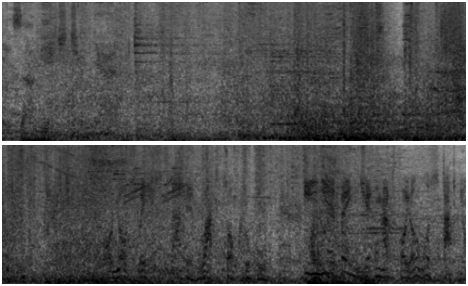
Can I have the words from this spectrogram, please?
I zawieźcie mnie. Poniosłeś straty, władco kruków. I nie będzie ona twoją ostatnią.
